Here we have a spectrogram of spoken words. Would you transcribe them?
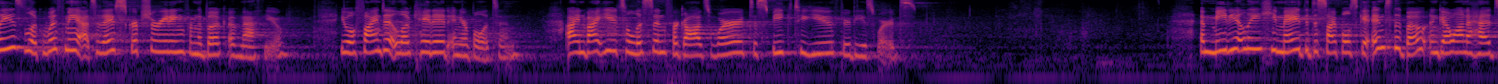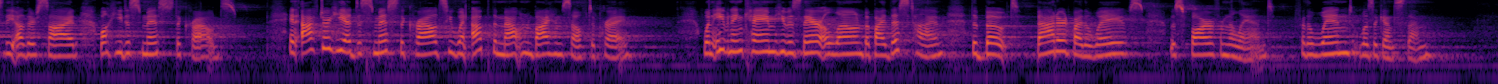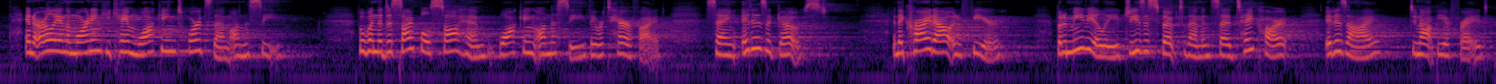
Please look with me at today's scripture reading from the book of Matthew. You will find it located in your bulletin. I invite you to listen for God's word to speak to you through these words. Immediately, he made the disciples get into the boat and go on ahead to the other side while he dismissed the crowds. And after he had dismissed the crowds, he went up the mountain by himself to pray. When evening came, he was there alone, but by this time the boat, battered by the waves, was far from the land, for the wind was against them. And early in the morning he came walking towards them on the sea. But when the disciples saw him walking on the sea, they were terrified, saying, It is a ghost. And they cried out in fear. But immediately Jesus spoke to them and said, Take heart, it is I, do not be afraid.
